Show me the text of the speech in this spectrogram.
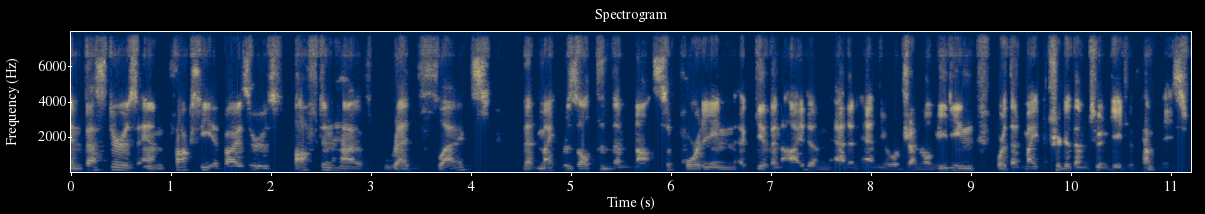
investors and proxy advisors often have red flags that might result in them not supporting a given item at an annual general meeting or that might trigger them to engage with companies.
